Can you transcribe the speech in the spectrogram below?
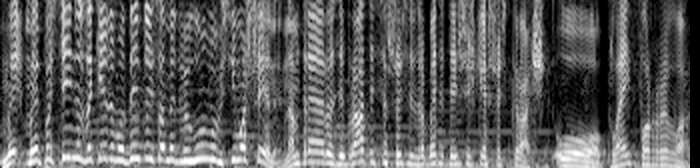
Ми, ми постійно закидуємо один той самий двигун во всі машини. Нам треба розібратися, щось і зробити трішечки щось краще. О, play for reward.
